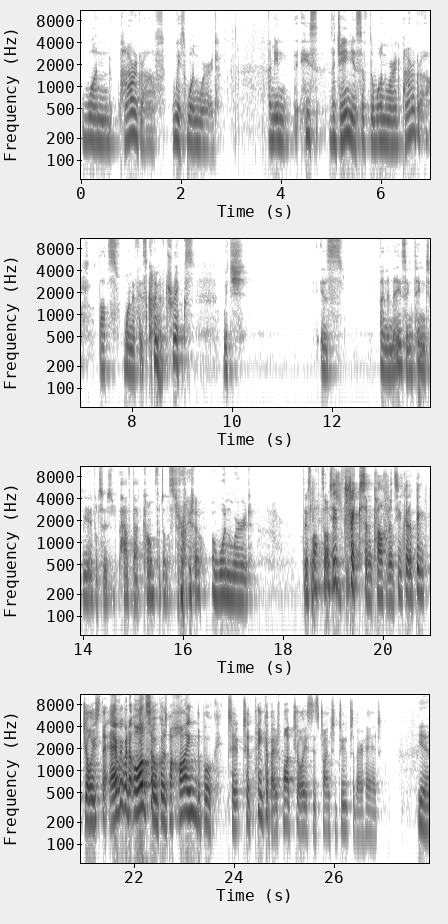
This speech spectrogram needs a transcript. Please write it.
one paragraph with one word. I mean, he's the genius of the one word paragraph. That's one of his kind of tricks, which is an amazing thing to be able to have that confidence to write a, a one word. There's lots of it. tricks and confidence. You've got a big Joyce. That everyone also goes behind the book to, to think about what Joyce is trying to do to their head. Yeah,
